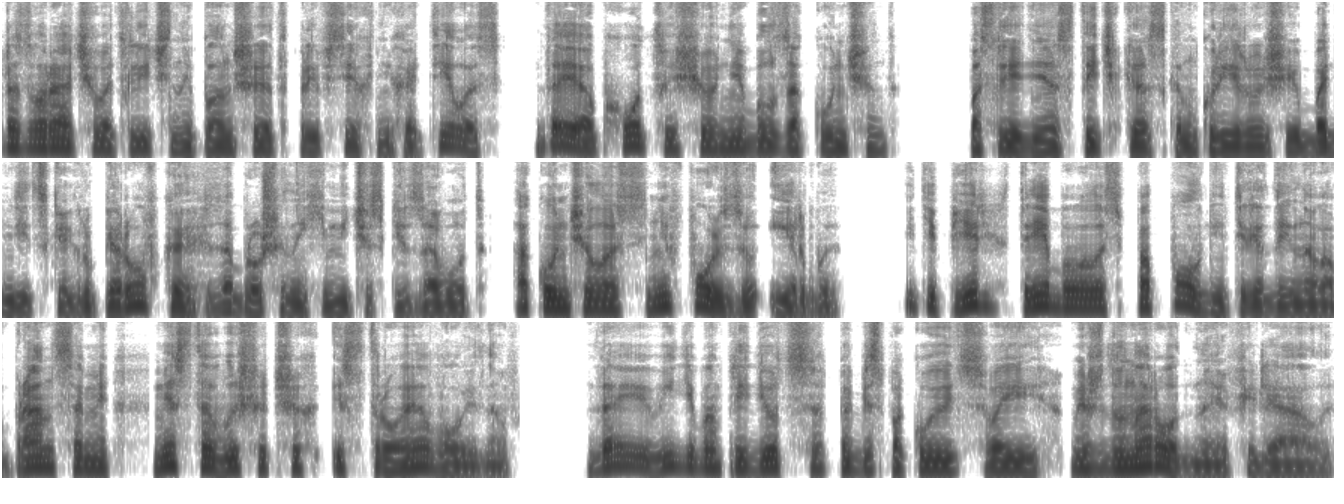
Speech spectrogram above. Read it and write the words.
Разворачивать личный планшет при всех не хотелось, да и обход еще не был закончен. Последняя стычка с конкурирующей бандитской группировкой, заброшенный химический завод, окончилась не в пользу Ирмы, и теперь требовалось пополнить ряды новобранцами вместо вышедших из строя воинов. Да и, видимо, придется побеспокоить свои международные филиалы.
